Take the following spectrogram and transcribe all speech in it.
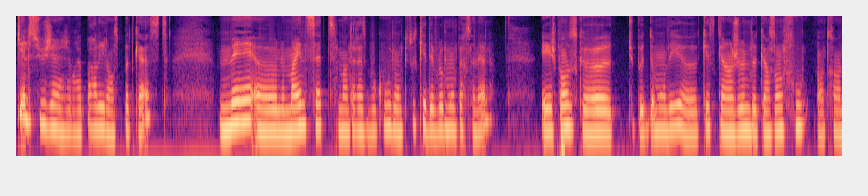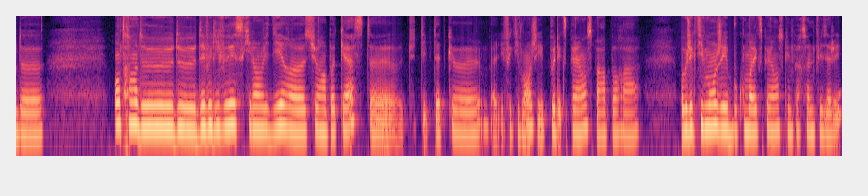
quel sujet j'aimerais parler dans ce podcast, mais euh, le mindset m'intéresse beaucoup, donc tout ce qui est développement personnel. Et je pense que tu peux te demander euh, qu'est-ce qu'un jeune de 15 ans fou en train de en train de, de délivrer ce qu'il a envie de dire euh, sur un podcast. Euh, tu te dis peut-être que, bah, effectivement, j'ai peu d'expérience par rapport à... Objectivement, j'ai beaucoup moins d'expérience qu'une personne plus âgée.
